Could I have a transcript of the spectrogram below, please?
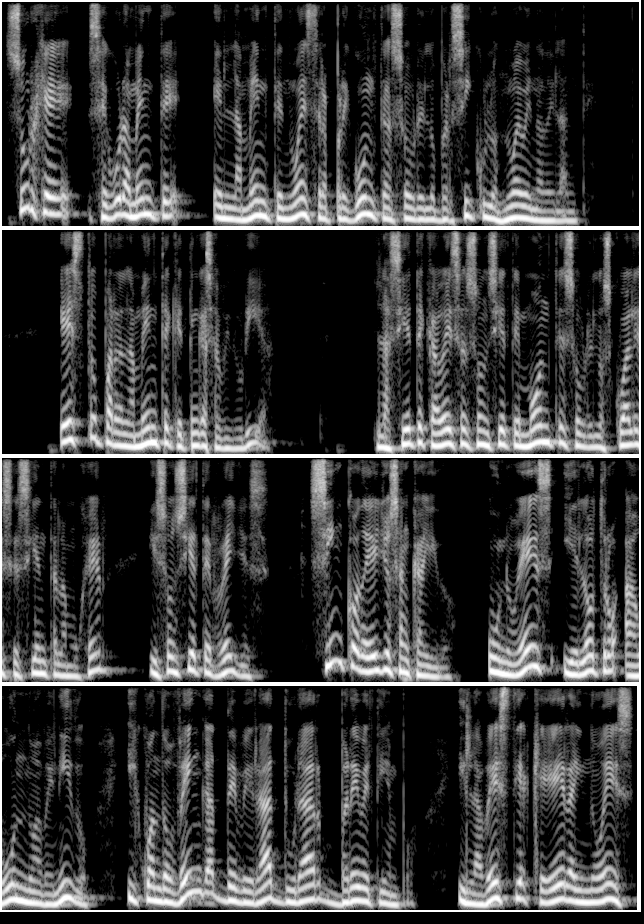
Surge seguramente en la mente nuestra preguntas sobre los versículos 9 en adelante. Esto para la mente que tenga sabiduría. Las siete cabezas son siete montes sobre los cuales se sienta la mujer y son siete reyes. Cinco de ellos han caído uno es y el otro aún no ha venido, y cuando venga deberá durar breve tiempo. Y la bestia que era y no es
